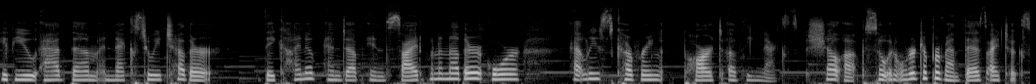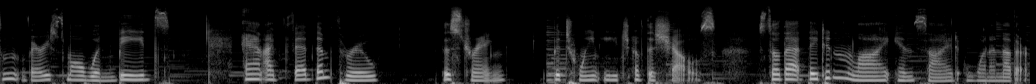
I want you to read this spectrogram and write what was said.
if you add them next to each other, they kind of end up inside one another or at least covering part of the next shell up. So in order to prevent this, I took some very small wooden beads and I fed them through the string between each of the shells so that they didn't lie inside one another.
